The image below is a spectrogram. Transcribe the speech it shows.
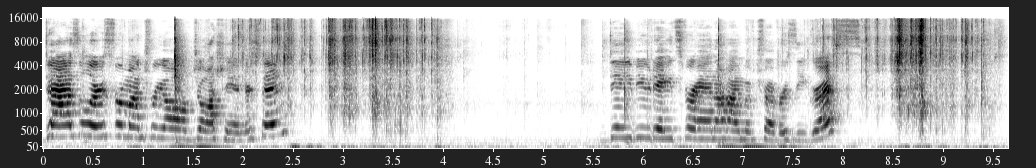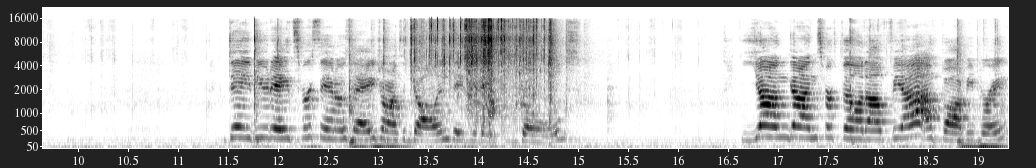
Dazzlers for Montreal of Josh Anderson. Debut dates for Anaheim of Trevor Zegras. Debut dates for San Jose, Jonathan Dahlen. Debut dates gold. Young Guns for Philadelphia of Bobby Brink.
